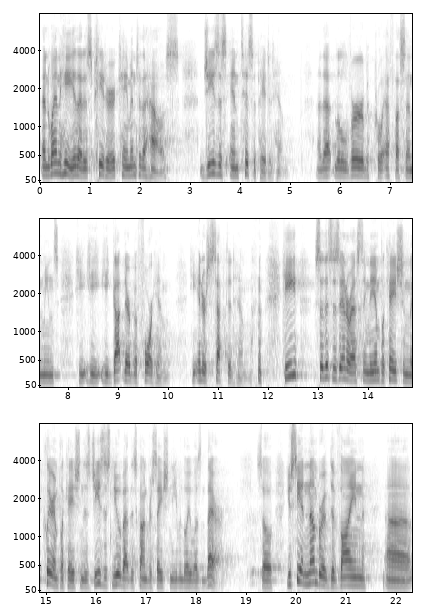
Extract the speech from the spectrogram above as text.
And when he, that is Peter, came into the house, Jesus anticipated him uh, that little verb, proephthasen, means he, he, he got there before him. He intercepted him. he, so this is interesting. The implication, the clear implication, is Jesus knew about this conversation even though he wasn't there. So you see a number of divine uh,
